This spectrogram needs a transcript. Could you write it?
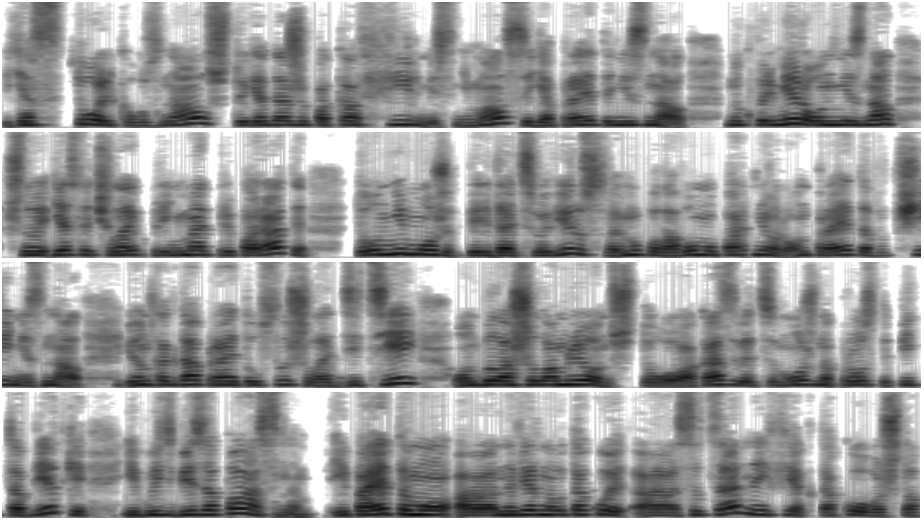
я столько узнал, что я даже пока в фильме снимался, я про это не знал. Ну, к примеру, он не знал, что если человек принимает препараты, то он не может передать свой вирус своему половому партнеру. Он про это вообще не знал. И он, когда про это услышал от детей, он был ошеломлен, что, оказывается, можно просто пить таблетки и быть безопасным. И поэтому, а, наверное, вот такой а, социальный эффект такого, что,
